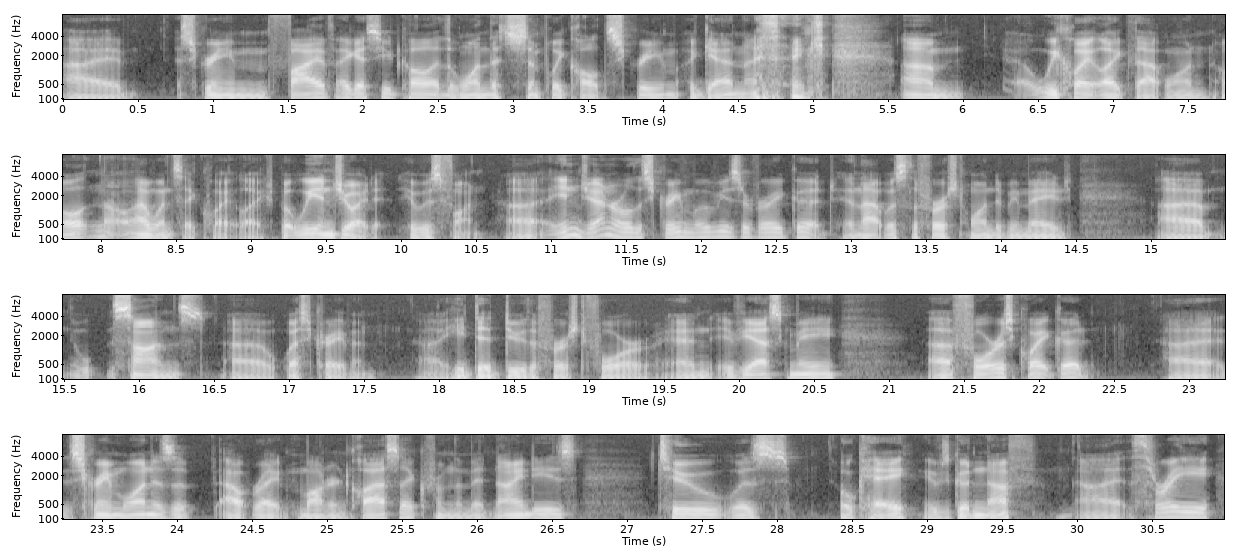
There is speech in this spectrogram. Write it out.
uh, Scream Five, I guess you'd call it, the one that's simply called Scream again. I think um, we quite liked that one. Well, no, I wouldn't say quite liked, but we enjoyed it. It was fun. Uh, in general, the Scream movies are very good, and that was the first one to be made. Uh, Sans Wes Craven. Uh, he did do the first four, and if you ask me, uh, four is quite good. Uh, Scream One is an outright modern classic from the mid '90s. Two was okay; it was good enough. Uh, three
